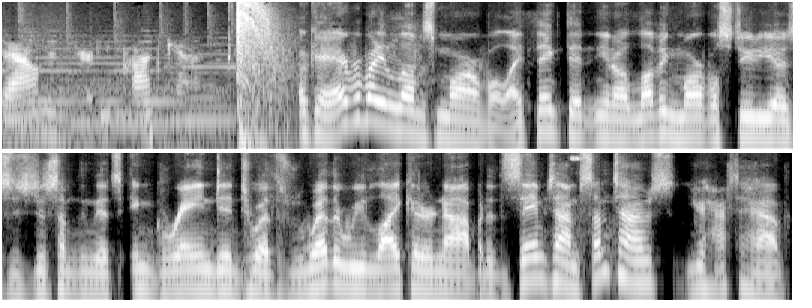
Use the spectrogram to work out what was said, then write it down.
Down and Nerdy podcast. Okay, everybody loves Marvel. I think that, you know, loving Marvel Studios is just something that's ingrained into us, whether we like it or not. But at the same time, sometimes you have to have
